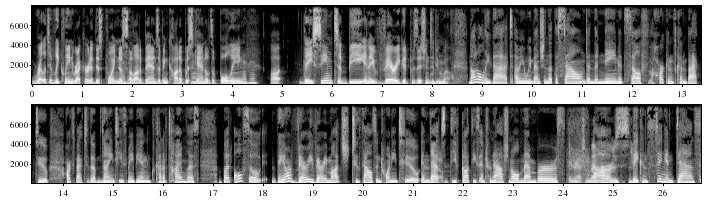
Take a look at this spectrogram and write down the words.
relatively clean record at this point. You know, a lot of bands have been caught up with Mm. scandals of bullying. Uh, they seem to be in a very good position to do Mm-hmm. well. Not only that, I mean, we mentioned that the sound and the name itself harkens kind of back to, harks back to the 90s maybe and kind of timeless, but also they are very, very much 2022 in that Yeah. you've got these international members. International Um, members. they can sing and dance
